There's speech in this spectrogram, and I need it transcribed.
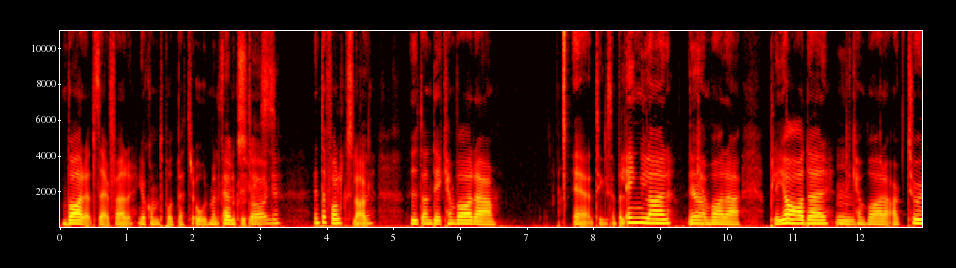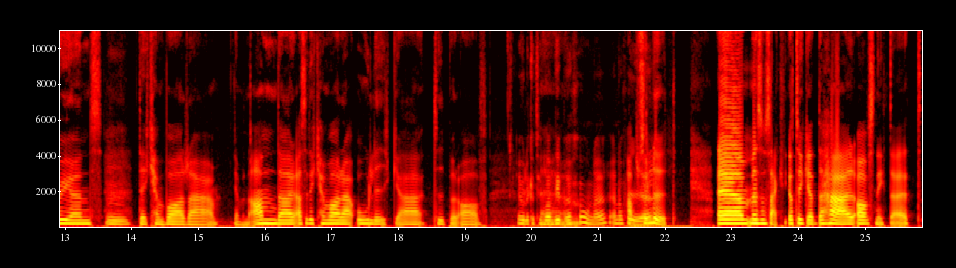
varelser för, jag kommer inte på ett bättre ord, men entities. Folkslag. Inte folkslag, Nej. utan det kan vara eh, till exempel änglar, det Ja. kan vara plejader, Mm. det kan vara arcturians, Mm. det kan vara ja, men andar, alltså det kan vara olika typer av Olika typer av Ehm, vibrationer, energier. Absolut. Eh, men som sagt, jag tycker att det här avsnittet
